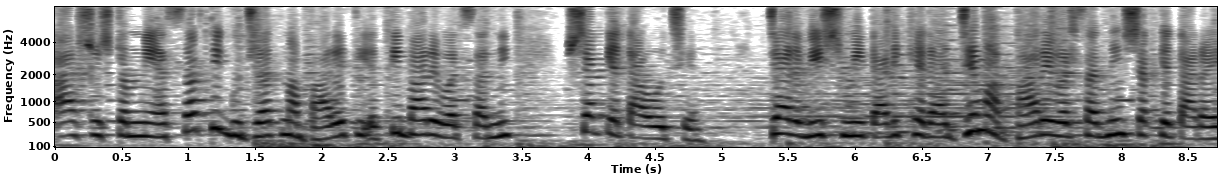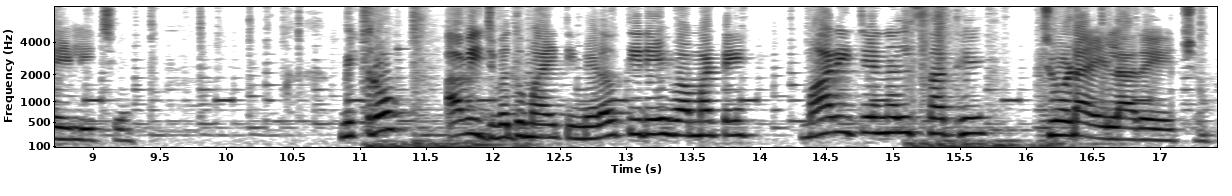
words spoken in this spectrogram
આ સિસ્ટમની અસરથી ગુજરાતમાં ભારેથી અતિ ભારે વરસાદની શક્યતાઓ છે. જ્યારે વીસમી તારીખે રાજ્યમાં ભારે વરસાદની શક્યતા રહેલી છે. મિત્રો, આવી જ વધુ માહિતી મેળવતી રહેવા માટે મારી ચેનલ સાથે જોડાયેલા રહેજો.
